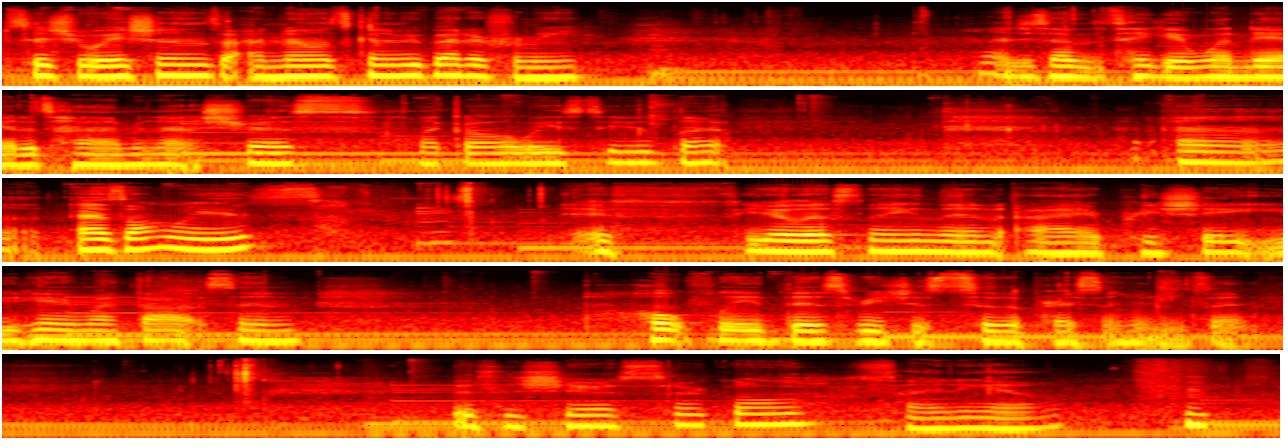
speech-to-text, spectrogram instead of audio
situations, I know it's going to be better for me. I just have to take it one day at a time and not stress like I always do. But uh, as always, if you're listening, then I appreciate you hearing my thoughts, and hopefully, this reaches to the person who needs it. This is Share Circle signing out.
